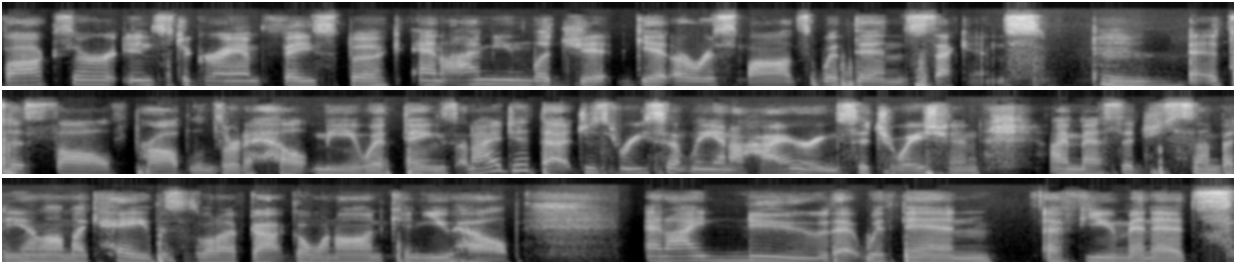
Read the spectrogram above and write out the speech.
Voxer, Instagram, Facebook, and I mean legit get a response within seconds mm. to solve problems or to help me with things. And I did that just recently in a hiring situation. I messaged somebody and I'm like, hey, this is what I've got going on. Can you help? And I knew that within a few minutes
